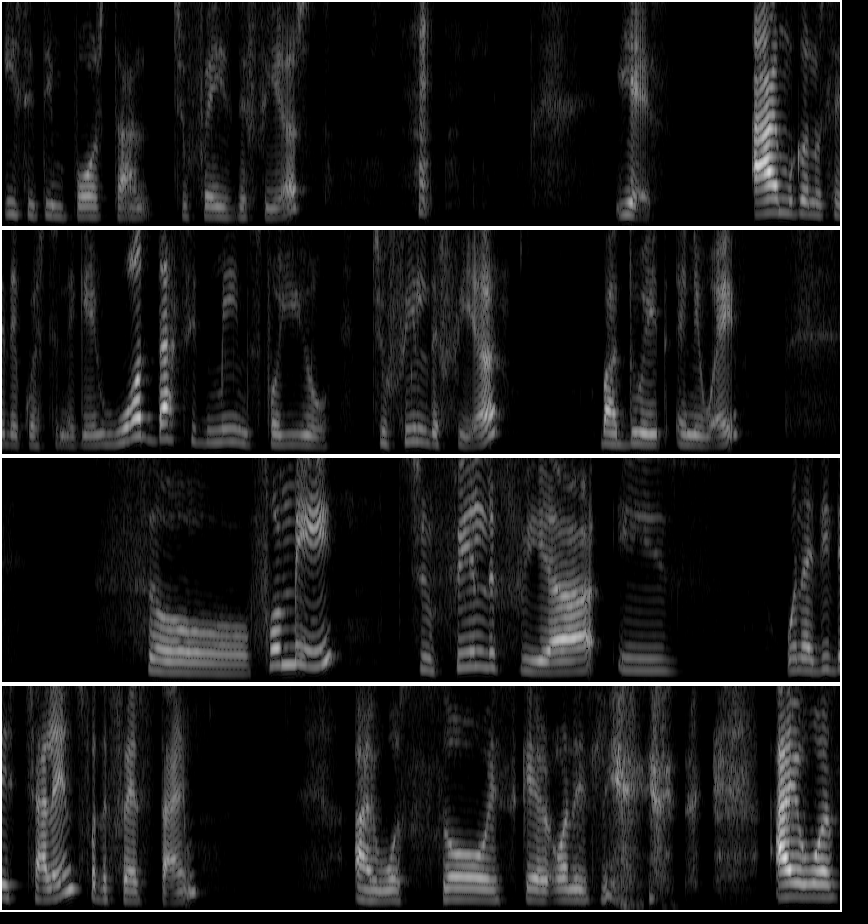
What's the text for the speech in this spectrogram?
is it important to face the fears? Hmm. yes, I'm going to say the question again. What does it mean for you to feel the fear but do it anyway? So for me, to feel the fear is when I did this challenge for the first time. I was so scared, honestly. I was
